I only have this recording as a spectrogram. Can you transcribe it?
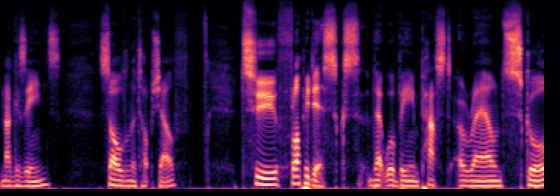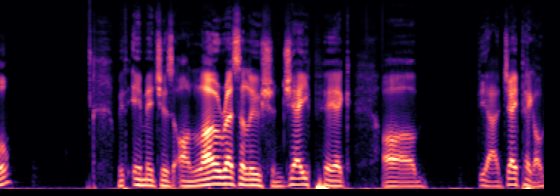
magazines sold on the top shelf, to floppy disks that were being passed around school with images on low resolution JPEG or yeah JPEG or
